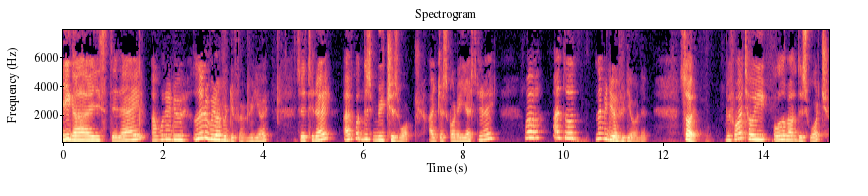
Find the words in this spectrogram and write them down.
Hey guys, today I'm gonna do a little bit of a different video. So today I've got this Moochies watch. I just got it yesterday. Well, I thought let me do a video on it. So before I tell you all about this watch,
